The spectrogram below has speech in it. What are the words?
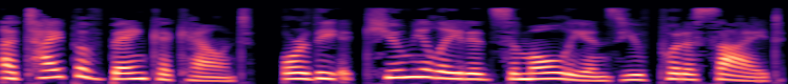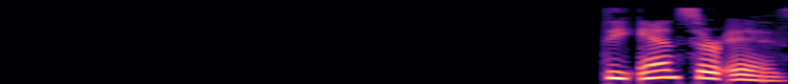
A type of bank account, or the accumulated simoleons you've put aside. The answer is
